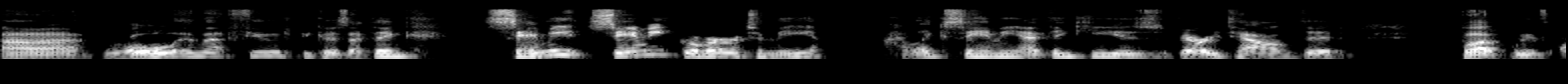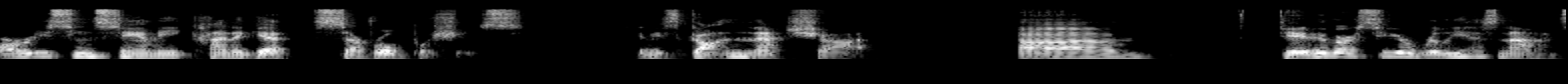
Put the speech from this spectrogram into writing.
uh role in that feud because I think Sammy Sammy Guevara to me, I like Sammy. I think he is very talented, but we've already seen Sammy kind of get several pushes, and he's gotten that shot. Um, Daniel Garcia really has not,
